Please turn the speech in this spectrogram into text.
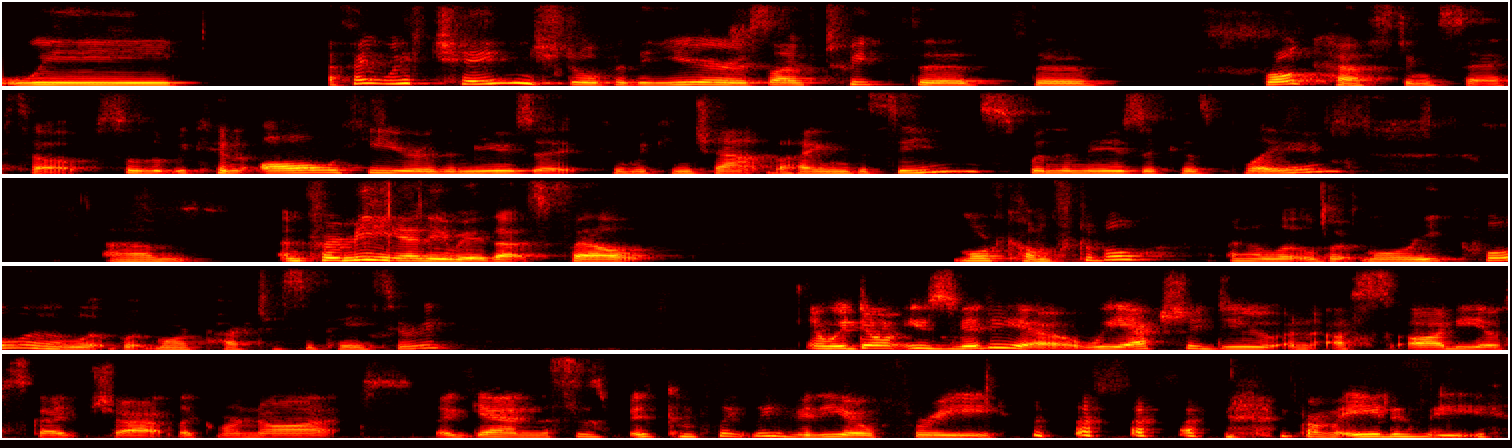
we, I think we've changed over the years. I've tweaked the the broadcasting setup so that we can all hear the music and we can chat behind the scenes when the music is playing. Um, and for me, anyway, that's felt more comfortable and a little bit more equal and a little bit more participatory. And we don't use video. We actually do an audio Skype chat. Like we're not, again, this is completely video free from A to Z.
